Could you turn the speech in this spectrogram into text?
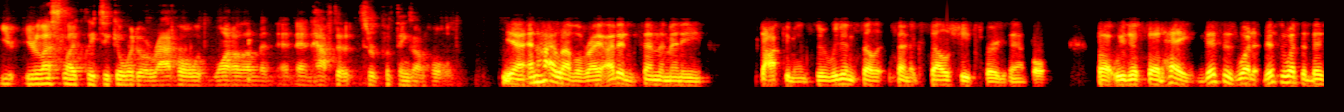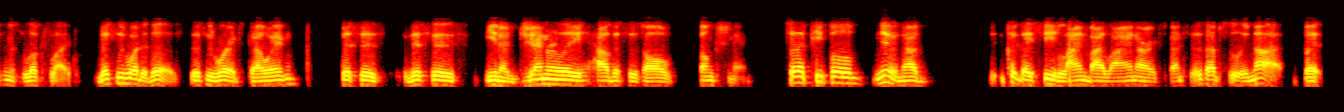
you're less likely to go into a rat hole with one of them and, and, and have to sort of put things on hold. Yeah, and high level, right? I didn't send them any documents. We didn't send Excel sheets, for example, but we just said, "Hey, this is what this is what the business looks like. This is what it is. This is where it's going. This is this is you know generally how this is all functioning. So that people knew. Now could they see line by line our expenses? Absolutely not. But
